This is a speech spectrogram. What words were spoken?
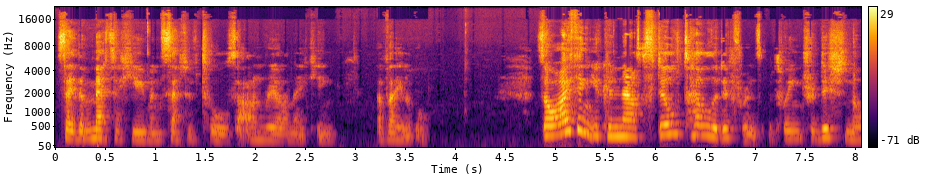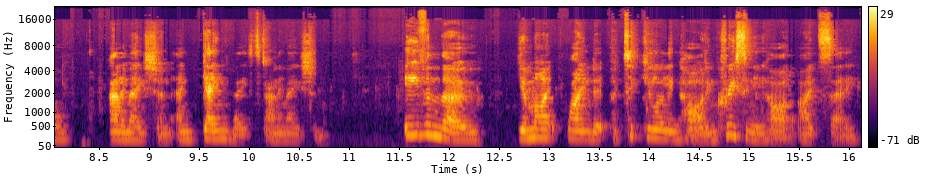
say the MetaHuman set of tools that unreal are making available so i think you can now still tell the difference between traditional animation and game-based animation even though you might find it particularly hard, increasingly hard, I'd say,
